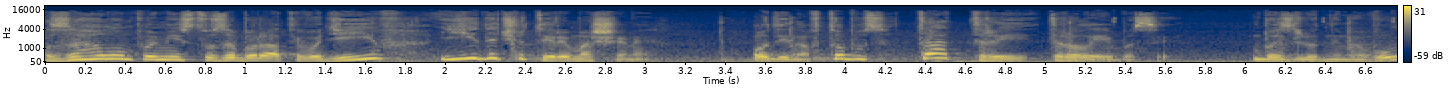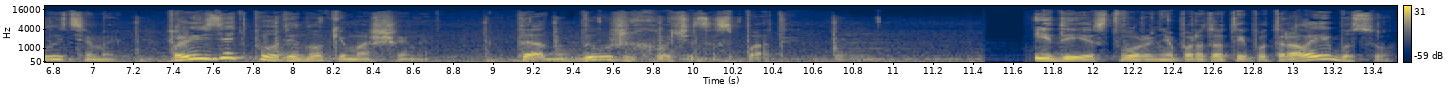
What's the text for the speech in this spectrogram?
Загалом по місту забирати водіїв їде чотири машини: один автобус та три тролейбуси. Безлюдними вулицями проїздять поодинокі машини. Та дуже хочеться спати. Ідея створення прототипу тролейбусу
